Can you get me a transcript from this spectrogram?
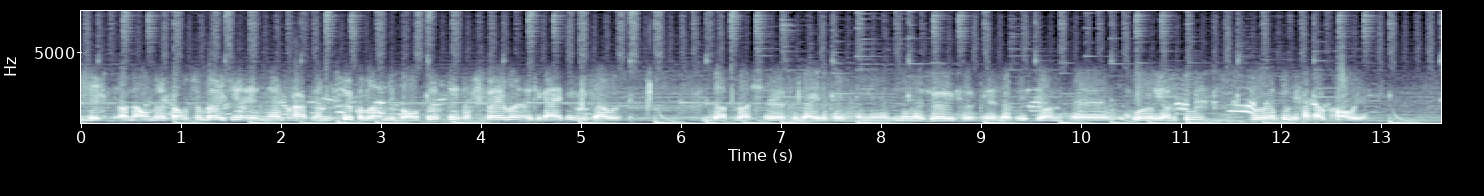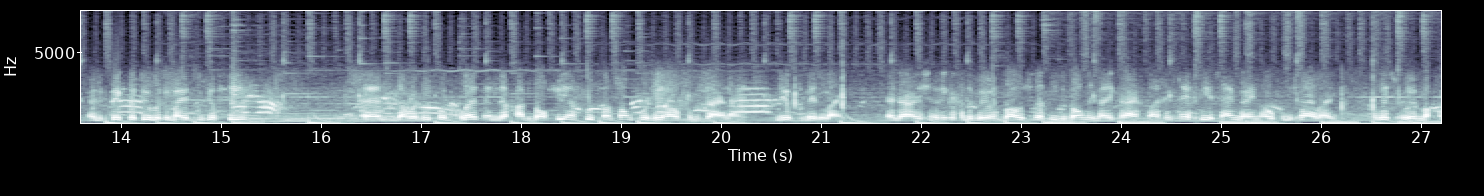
ligt aan de andere kant zo'n beetje. En hij gaat dan sukkelen om die bal terug te spelen. Even kijken wie het. Dat was eh, verdediger eh, nummer 7. En dat is dan eh, Florian Toen. Florian Toen die gaat ook gooien. En die pikt natuurlijk een meter of 10. En dan wordt niet op gelet. En dan gaat de bal via een voet van Zandvoort weer over de zijlijn. Nu op de middenlijn. En daar is Rieke van den Burg boos dat hij die bal niet meekrijgt. Maar hij ging echt via zijn been over de zijlijn. En dus eh, mag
